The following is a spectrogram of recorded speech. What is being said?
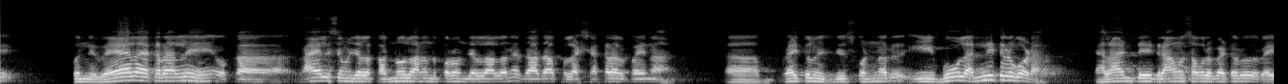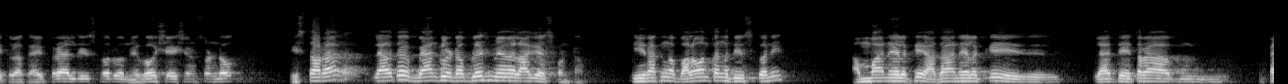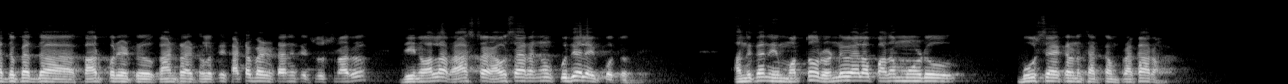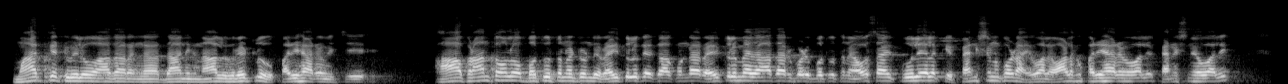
కొన్ని వేల ఎకరాలని ఒక రాయలసీమ జిల్లా కర్నూలు అనంతపురం జిల్లాలోనే దాదాపు లక్ష ఎకరాల పైన రైతుల నుంచి తీసుకుంటున్నారు. ఈ భూములు అన్నిటిని కూడా ఎలాంటి గ్రామ సభలు పెట్టరు రైతులకు అభిప్రాయాలు తీసుకోరు నెగోషియేషన్స్ ఉండవు. ఇస్తారా? లేకపోతే బ్యాంకులో డబ్బులు వేసి మేమే లాగేసుకుంటాం. ఈ రకంగా బలవంతంగా తీసుకొని అంబానీలకి అదానీలకి లేకపోతే ఇతర పెద్ద పెద్ద కార్పొరేట్ కాంట్రాక్టర్లకి కట్టబెట్టడానికి చూస్తున్నారు. దీనివల్ల రాష్ట్ర వ్యవసాయ రంగం కుదేలైపోతుంది. అందుకని మొత్తం రెండు వేల పదమూడు భూసేకరణ చట్టం ప్రకారం మార్కెట్ విలువ ఆధారంగా దానికి నాలుగు రెట్లు పరిహారం ఇచ్చి ఆ ప్రాంతంలో బతుకుతున్నటువంటి రైతులకే కాకుండా రైతుల మీద ఆధారపడి బతుకుతున్న వ్యవసాయ కూలీలకి పెన్షన్ కూడా ఇవ్వాలి. వాళ్ళకి పరిహారం ఇవ్వాలి పెన్షన్ ఇవ్వాలి.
